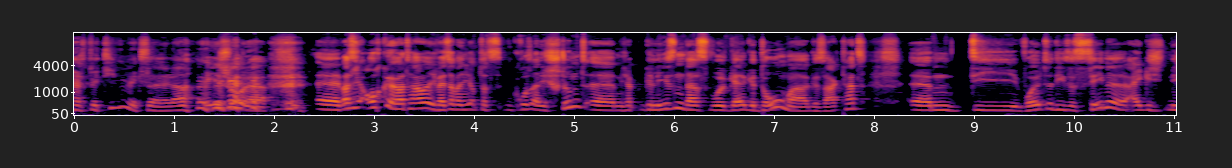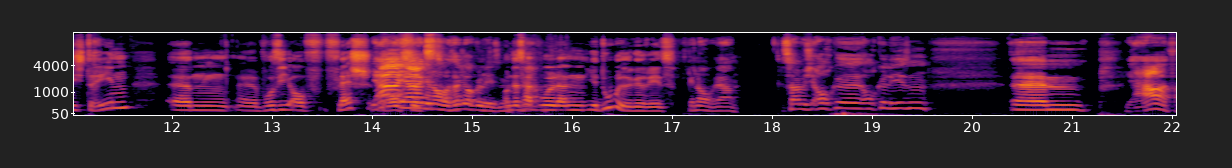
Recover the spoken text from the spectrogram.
Perspektivenwechsel, Alter. Eh schon, ja. äh, was ich auch gehört habe, ich weiß aber nicht, ob das großartig stimmt, ähm, ich habe gelesen, dass wohl Gal Gadot mal gesagt hat, ähm, die wollte diese Szene eigentlich nicht drehen, ähm, äh, wo sie auf Flash Ja, ja, genau, das habe ich auch gelesen. Und das ja. hat wohl dann ihr Double gedreht. Genau, ja. Das habe ich auch, ge auch gelesen. Ähm, ja,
